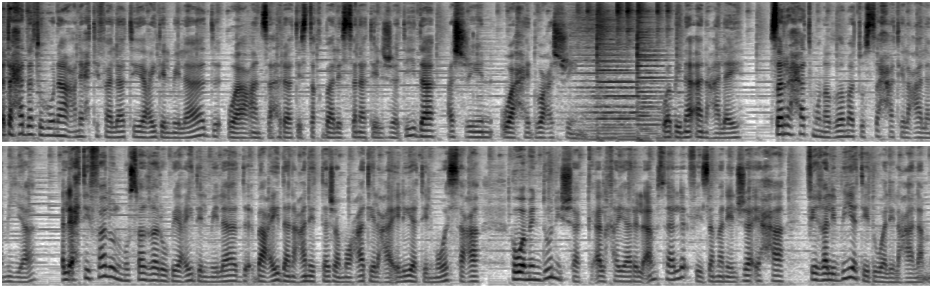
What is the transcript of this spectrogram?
نتحدث هنا عن احتفالات عيد الميلاد وعن سهرات استقبال السنة الجديدة 2021. وبناء عليه صرحت منظمة الصحة العالمية الاحتفال المصغر بعيد الميلاد بعيدا عن التجمعات العائلية الموسعة هو من دون شك الخيار الأمثل في زمن الجائحة في غالبية دول العالم.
